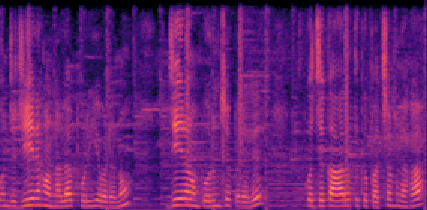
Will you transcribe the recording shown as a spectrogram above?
கொஞ்சம் ஜீரகம் நல்லா பொரிய விடணும். ஜீரகம் பொரிஞ்ச பிறகு கொஞ்சம் காரத்துக்கு பச்சை மிளகாய்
